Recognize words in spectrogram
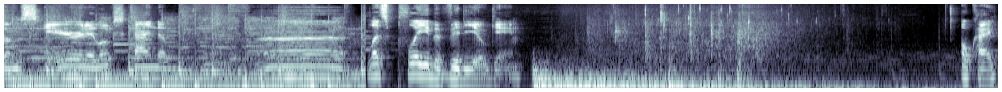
I'm scared. It looks kind of. Uh, let's play the video game. Okay.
